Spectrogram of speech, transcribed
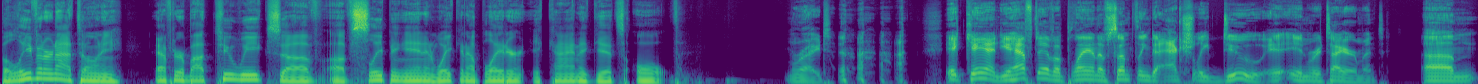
believe it or not, Tony, after about two weeks of, of sleeping in and waking up later, it kind of gets old. Right. it can. You have to have a plan of something to actually do in, retirement. Um,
